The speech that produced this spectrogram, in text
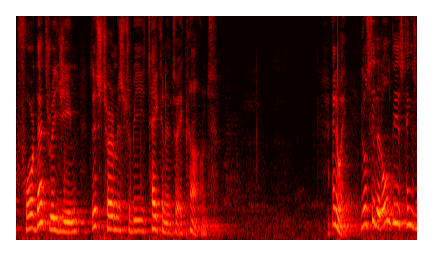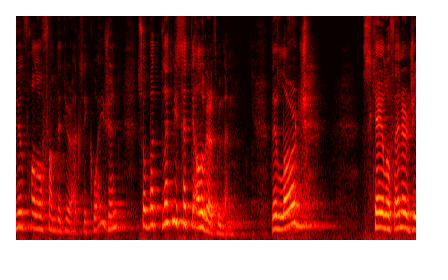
for that regime, this term is to be taken into account. Anyway, you'll see that all these things will follow from the Dirac's equation. So, but let me set the algorithm then. The large scale of energy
